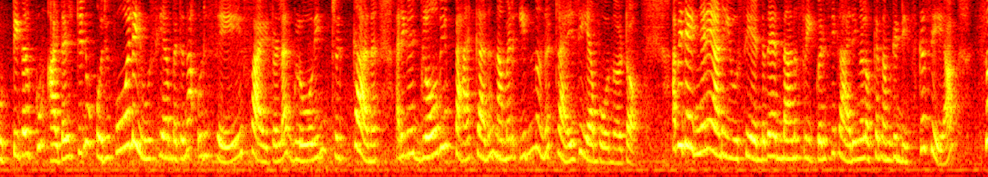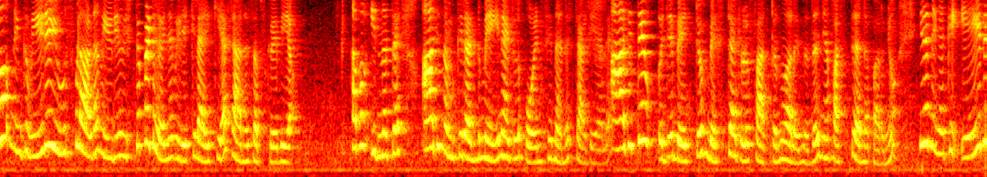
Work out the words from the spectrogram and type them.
കുട്ടികൾക്കും അഡൾട്ടിനും ഒരുപോലെ യൂസ് ചെയ്യാൻ പറ്റുന്ന ഒരു സേഫ് ആയിട്ടുള്ള ഗ്ലോവിങ് ട്രിക്കാണ് അല്ലെങ്കിൽ ഗ്ലോവിങ് പാക്കാണ് നമ്മൾ ഇന്നൊന്ന് ട്രൈ ചെയ്യാൻ പോകുന്നത് കേട്ടോ. അപ്പോൾ ഇത് എങ്ങനെയാണ് യൂസ് ചെയ്യേണ്ടത്? എന്താണ് ഫ്രീക്വൻസി കാര്യങ്ങളൊക്കെ നമുക്ക് ഡിസ്കസ് ചെയ്യാം. സോ നിങ്ങൾക്ക് വീഡിയോ യൂസ്ഫുൾ ആണ്. വീഡിയോ ഇഷ്ടപ്പെട്ട് കഴിഞ്ഞാൽ വീഡിയോക്ക് ലൈക്ക് ചെയ്യുക ചാനൽ സബ്സ്ക്രൈബ് ചെയ്യുക. അപ്പം ഇന്നത്തെ ആദ്യം നമുക്ക് രണ്ട് മെയിൻ ആയിട്ടുള്ള പോയിന്റ്സിൽ നിന്ന് തന്നെ സ്റ്റാർട്ട് ചെയ്യാം ആദ്യത്തെ ഒരു ഏറ്റവും ബെസ്റ്റ് ആയിട്ടുള്ള ഫാക്ടർ എന്ന് പറയുന്നത് ഞാൻ ഫസ്റ്റ് തന്നെ പറഞ്ഞു. ഇത് നിങ്ങൾക്ക് ഏത്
